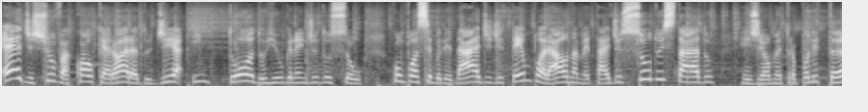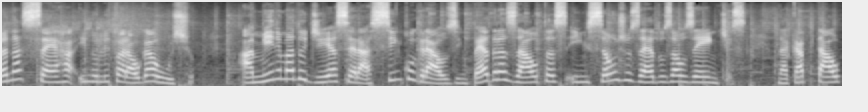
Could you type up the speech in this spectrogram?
é de chuva a qualquer hora do dia em todo o Rio Grande do Sul, com possibilidade de temporal na metade sul do estado, região metropolitana, serra e no litoral gaúcho. A mínima do dia será 5 graus em Pedras Altas e em São José dos Ausentes. Na capital,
